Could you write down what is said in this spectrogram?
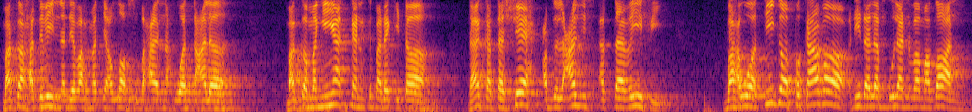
Maka hadirin yang dirahmati Allah Subhanahu wa taala, maka mengingatkan kepada kita, nah kata Syekh Abdul Aziz At-Tarifi bahawa tiga perkara di dalam bulan Ramadan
